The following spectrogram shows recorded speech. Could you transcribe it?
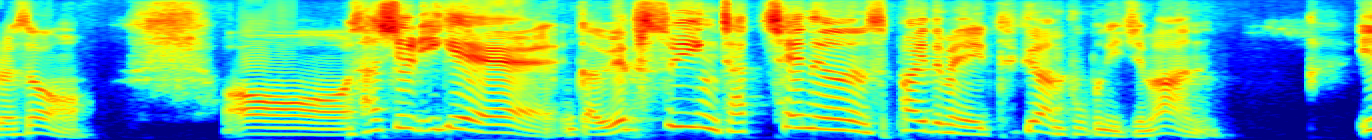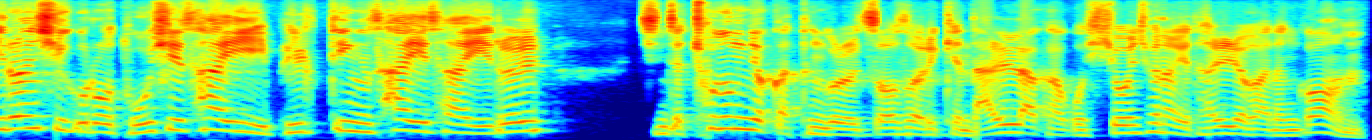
그래서 어 사실 이게 그러니까 web swing 자체는 스파이더맨이 특유한 부분이지만 이런 식으로 도시 사이 빌딩 사이 사이를 진짜 초능력 같은 걸 써서 이렇게 날아가고 시원시원하게 달려가는 건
